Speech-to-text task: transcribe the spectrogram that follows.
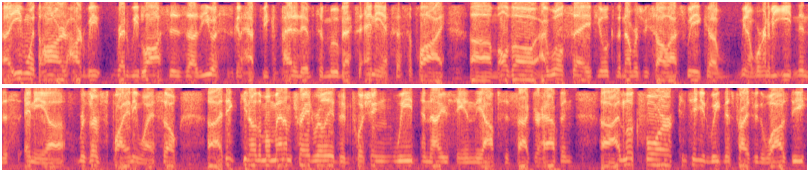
uh, even with the hard hard wheat red wheat losses, uh, the U.S. is going to have to be competitive to move ex- any excess supply. Um, although I will say, if you look at the numbers we saw last week, uh, you know we're going to be eating into any uh, reserve supply anyway. So uh, I think you know the momentum trade really had been pushing wheat, and now you're seeing the opposite factor happen. Uh, I look for continued weakness probably through the WASDE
